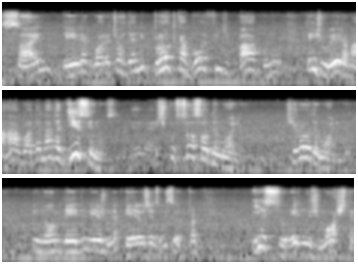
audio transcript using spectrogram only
Sai dele agora, te ordeno, e pronto, acabou, é fim de papo, não tem joelho, amarrar, nada disso, irmãos. É, expulsou só o demônio, tirou o demônio dele, em nome dele mesmo, né? porque ele é o Jesus. Isso ele nos mostra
